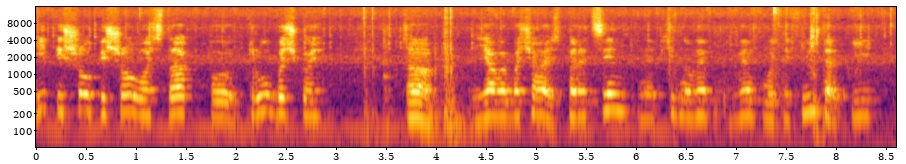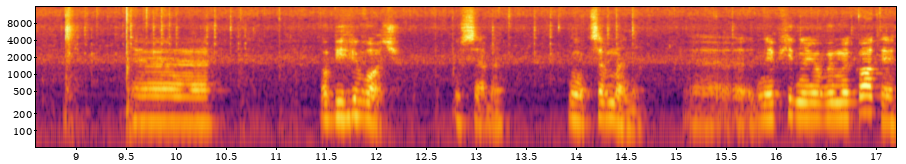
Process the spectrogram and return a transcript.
І пішов, пішов ось так по трубочкою. А, я вибачаюсь, перед цим необхідно вимкнути фільтр і е, обігрівач у себе. Ну, це в мене. Е, необхідно його вимикати,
